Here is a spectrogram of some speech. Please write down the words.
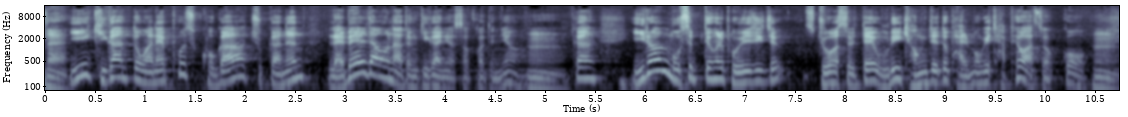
네. 이 기간 동안에 포스코가 주가는 레벨 다운하던 기간이었었거든요. 음. 그러니까 이런 모습 등을 보여주었을 때 우리 경제도 발목이 잡혀왔었고 음.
